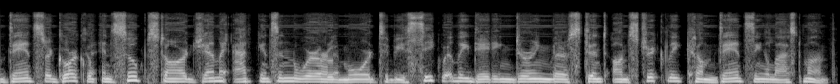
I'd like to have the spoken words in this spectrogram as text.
dancer Gorka and soap star Gemma Atkinson were rumored to be secretly dating during their stint on Strictly Come Dancing last month.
